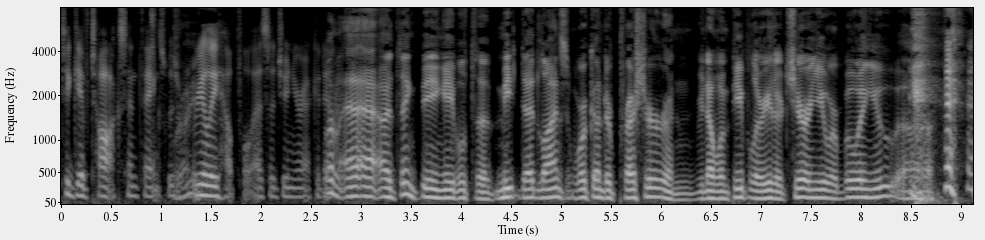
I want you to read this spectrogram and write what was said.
to give talks and things was Right. really helpful as a junior academic. Well, I, I think being able to meet deadlines and work under pressure, and you know when people are either cheering you or booing you, uh,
